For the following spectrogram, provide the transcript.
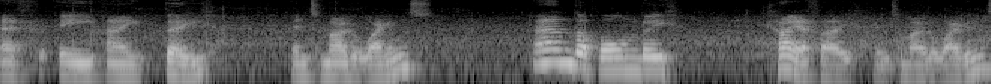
FEAB intermodal wagons and the Hornby KFA intermodal wagons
